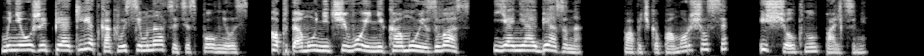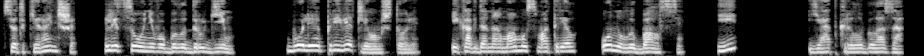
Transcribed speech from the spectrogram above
Мне уже пять лет, как восемнадцать исполнилось, а потому ничего и никому из вас я не обязана. Папочка поморщился и щелкнул пальцами. Все-таки раньше лицо у него было другим, более приветливым, что ли. И когда на маму смотрел, он улыбался. И я открыла глаза.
